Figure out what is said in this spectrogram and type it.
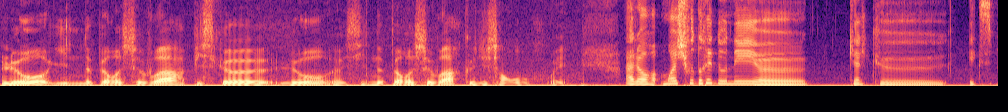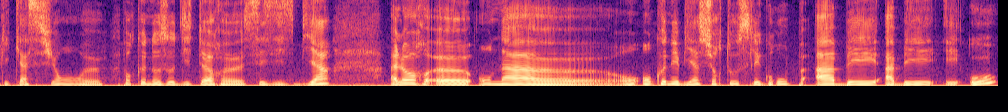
Le haut, il ne peut recevoir, puisque le haut, euh, ne peut recevoir que du sang haut. Oui. Alors, moi, je voudrais donner euh, quelques explications euh, pour que nos auditeurs euh, saisissent bien. Alors, euh, on a, on, on connaît bien sûr tous les groupes A, B, AB et O.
